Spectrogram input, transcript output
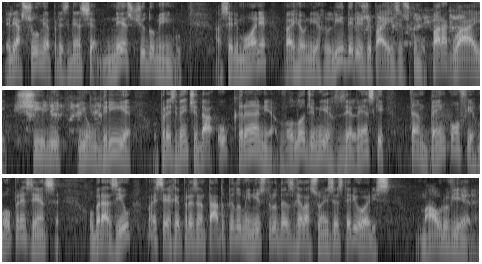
Ele assume a presidência neste domingo. A cerimônia vai reunir líderes de países como Paraguai, Chile e Hungria. O presidente da Ucrânia, Volodymyr Zelensky, também confirmou presença. O Brasil vai ser representado pelo ministro das Relações Exteriores, Mauro Vieira.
